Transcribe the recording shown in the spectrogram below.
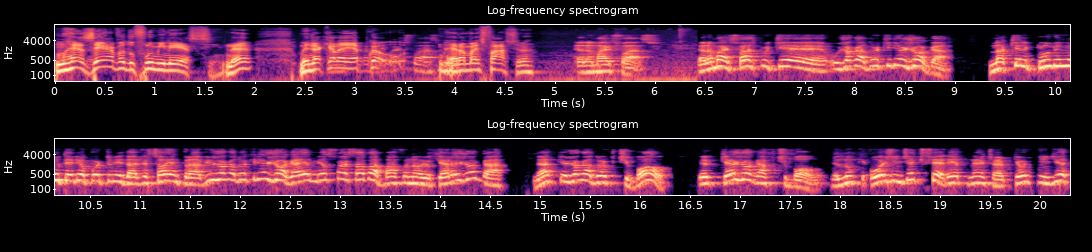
um reserva do Fluminense, né? Mas naquela era época mais fácil, né? era mais fácil, né? Era mais fácil. Era mais fácil porque o jogador queria jogar. Naquele clube ele não teria oportunidade, ele só entrava. E o jogador queria jogar, ele mesmo forçava a barra. Não, eu quero é jogar. Né? Porque jogador de futebol, ele quer jogar futebol. Ele não, hoje em dia é diferente, né, Thiago? Porque hoje em dia,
